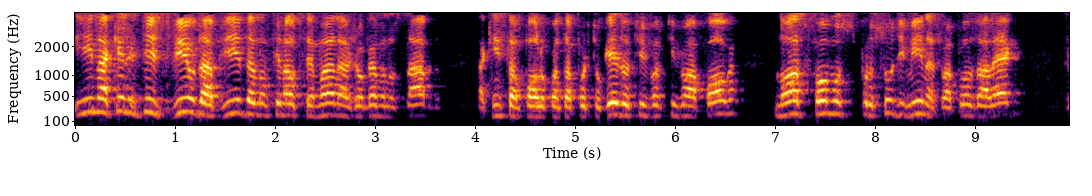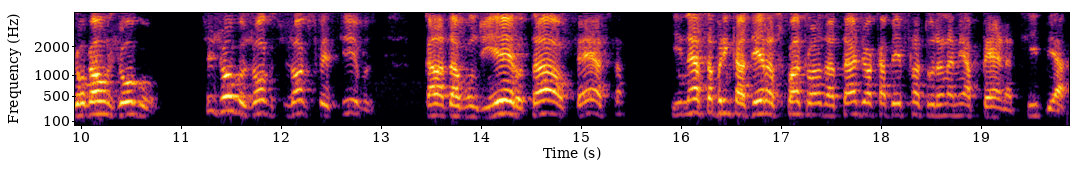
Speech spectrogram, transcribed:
E naqueles desvios da vida, no final de semana, jogamos no sábado, aqui em São Paulo contra a Portuguesa, eu tive, tive uma folga. Nós fomos para o sul de Minas, para Pouso Alegre, jogar um jogo, esses jogos, jogos, jogos festivos. O cara dava um dinheiro, tal, festa. E nessa brincadeira, às quatro horas da tarde, eu acabei fraturando a minha perna, tíbia.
